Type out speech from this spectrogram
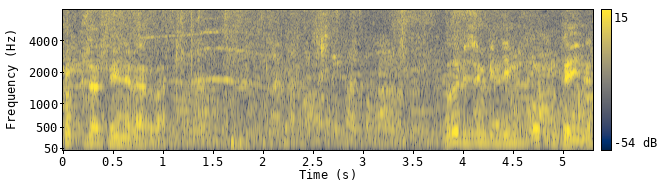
Çok güzel peynirler var. Bu da bizim bildiğimiz otlu peynir.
